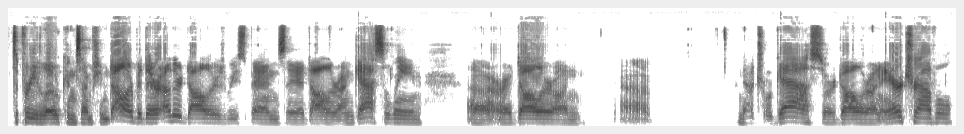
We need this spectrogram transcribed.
It's a pretty low consumption dollar, but there are other dollars we spend, say a dollar on gasoline uh, or a dollar on uh, natural gas or a dollar on air travel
